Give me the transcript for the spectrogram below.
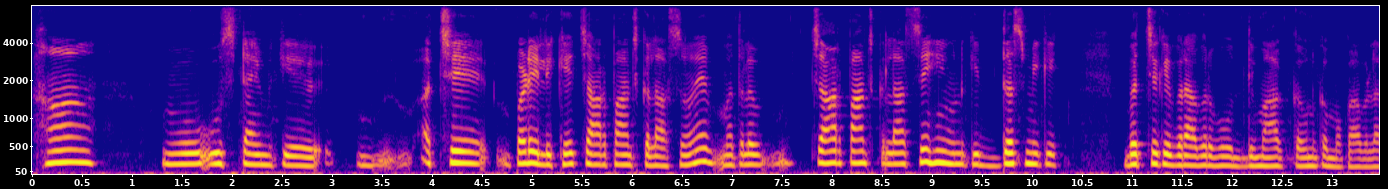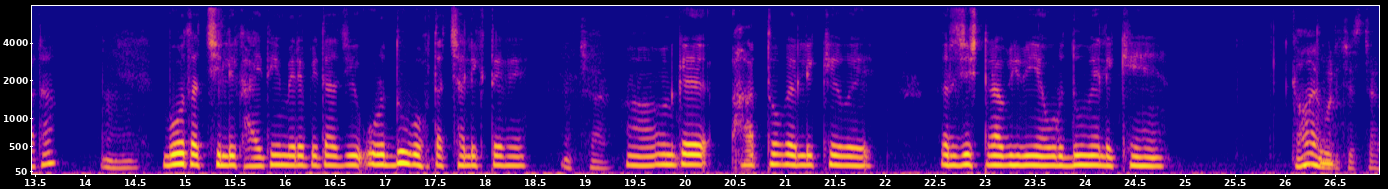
हाँ वो उस टाइम के अच्छे पढ़े लिखे चार पाँच क्लासों में मतलब चार पाँच क्लास से ही उनकी दसवीं के बच्चे के बराबर वो दिमाग का उनका मुकाबला था। बहुत अच्छी लिखाई थी मेरे पिताजी उर्दू बहुत अच्छा लिखते थे। अच्छा। हाँ उनके हाथों के लिखे हुए रजिस्टर अभी भी हैं उर्दू में लिखे हैं। कहाँ है वो रजिस्टर?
